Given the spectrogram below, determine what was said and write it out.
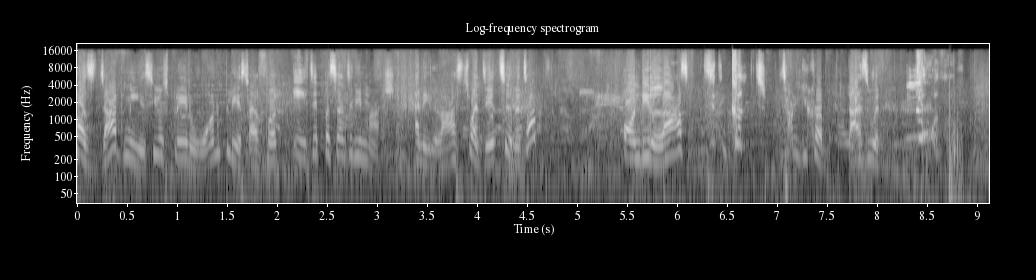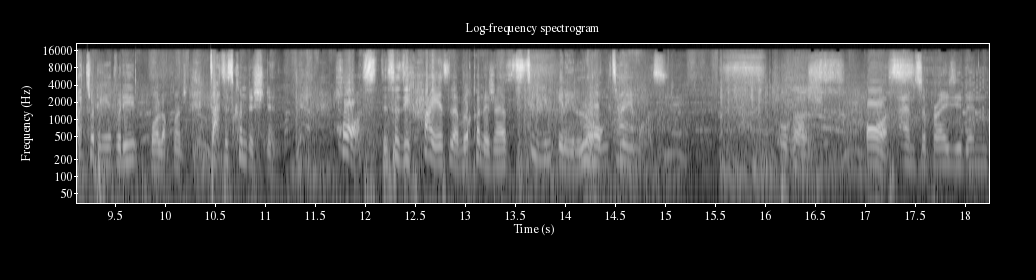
Because that means he was playing one playstyle for 80% of the match, and the last 20, turn it up. On the last. Good. Thank you, Crab. That's it. No! I took it for the ball up punch. That is conditioning. Horse, this is the highest level of conditioning I've seen in a long time, horse. Oh gosh. Horse. I'm surprised he didn't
